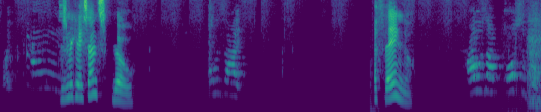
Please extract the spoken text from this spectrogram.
What? Does it make any sense? No. How is that? A thing. How is that possible?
